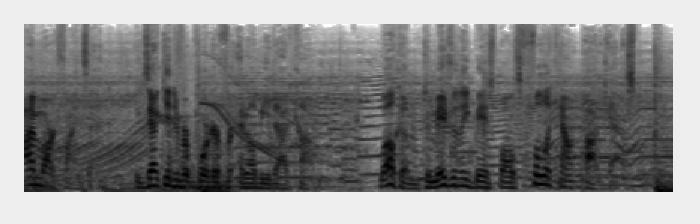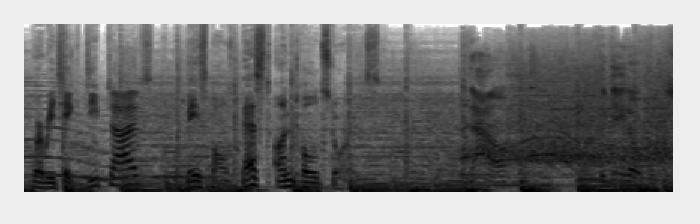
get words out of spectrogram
I'm Mark Feinsand, executive reporter for MLB.com. Welcome to Major League Baseball's Full Account podcast, where we take deep dives into baseball's best untold stories. Now, the gate opens.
